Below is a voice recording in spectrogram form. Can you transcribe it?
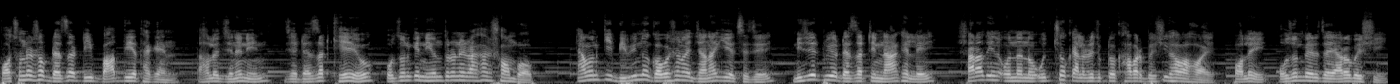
পছন্দের সব ডেজার্টই বাদ দিয়ে থাকেন, তাহলে জেনে নিন যে ডেজার্ট খেয়েও ওজনকে নিয়ন্ত্রণে রাখা সম্ভব। এমনকি বিভিন্ন গবেষণায় জানা গিয়েছে যে, নিজের প্রিয় ডেজার্টটি না খেলে সারাদিন অন্যান্য উচ্চ ক্যালোরিযুক্ত খাবার বেশি খাওয়া হয়, ফলে ওজন বেড়ে যায় আরও বেশি।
